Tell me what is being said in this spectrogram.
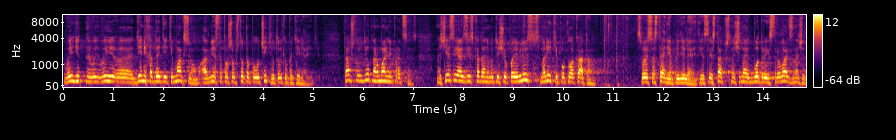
вы, не, вы, вы э, денег отдадите максимум, а вместо того, чтобы что-то получить, вы только потеряете. Так что идет нормальный процесс. Значит, если я здесь когда-нибудь еще появлюсь, смотрите по плакатам, свое состояние определяете. Если так уж начинает бодро их срывать, значит,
